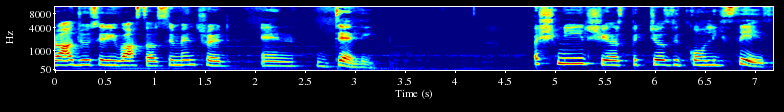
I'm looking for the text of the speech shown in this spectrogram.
راجو شریوست ان ڈیلی اشمیر shares picture with Kohli says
